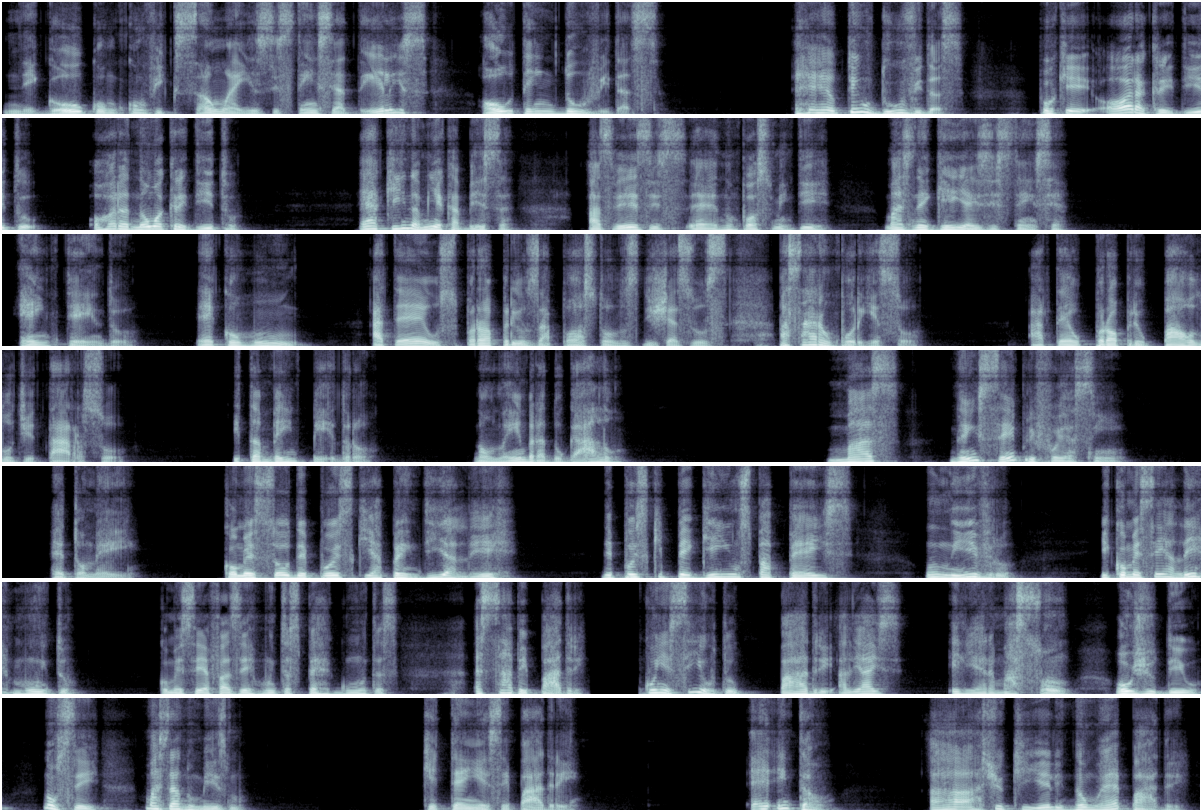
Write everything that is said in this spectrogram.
Negou com convicção a existência deles ou tem dúvidas? É, eu tenho dúvidas, porque ora acredito, ora não acredito. É aqui na minha cabeça. Às vezes, é, não posso mentir, mas neguei a existência. Entendo. É comum. Até os próprios apóstolos de Jesus passaram por isso. Até o próprio Paulo de Tarso. E também Pedro. Não lembra do galo? Mas nem sempre foi assim. Retomei. Começou depois que aprendi a ler, depois que peguei uns papéis um livro e comecei a ler muito. Comecei a fazer muitas perguntas. É, sabe, padre, conheci outro padre, aliás, ele era maçom ou judeu, não sei, mas dá no mesmo. Que tem esse padre? É, então, acho que ele não é padre.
